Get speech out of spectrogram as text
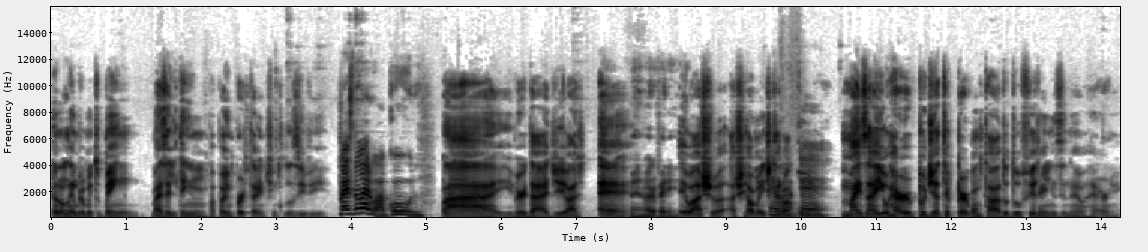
Eu não lembro muito bem, mas ele tem um papel importante, inclusive. Mas não era o Agouro? Ai, verdade. Eu acho. É. É, não era Firenze. Eu acho, acho realmente que era o Agouro. É. Mas aí o Harry podia ter perguntado do Firenze, né, o Harry.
